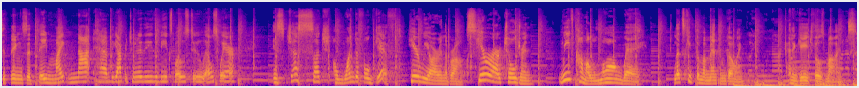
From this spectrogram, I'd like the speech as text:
to things that they might not have the opportunity to be exposed to elsewhere is just such a wonderful gift. Here we are in the Bronx. Here are our children. We've come a long way. Let's keep the momentum going and engage those minds.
